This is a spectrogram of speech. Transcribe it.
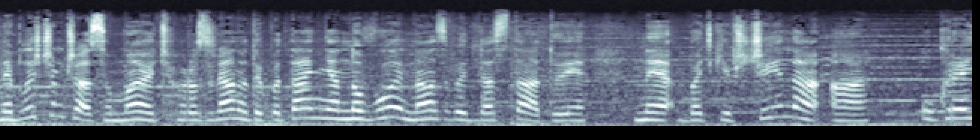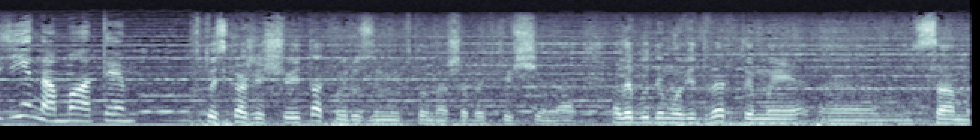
Найближчим часом мають розглянути питання нової назви для статуї не батьківщина, а Україна мати. Хтось каже, що і так ми розуміємо, хто наша батьківщина, але будемо відвертими. е, Сам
